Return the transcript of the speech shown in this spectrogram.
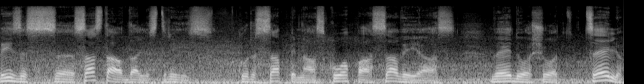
bizes eh, sastāvdaļas trīs, kuras sapinās kopā savijās, veidošot ceļu,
